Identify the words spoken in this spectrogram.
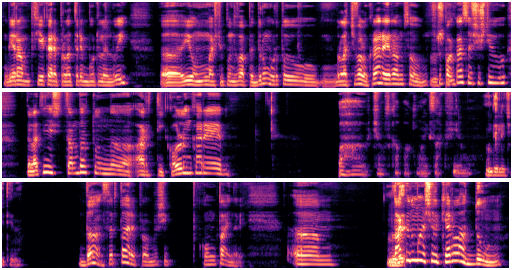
eram fiecare pe la treburile lui, uh, eu nu mai știu undeva pe drumuri, tu la ceva lucrare eram sau sup acasă și știu pe la tine și ți-am dat un uh, articol în care Ah, ce-mi scapă acum exact filmul. Unde le citină? Da, în sertare probabil și containere. Um, nu dacă de... nu mă înșel, chiar la Dun.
